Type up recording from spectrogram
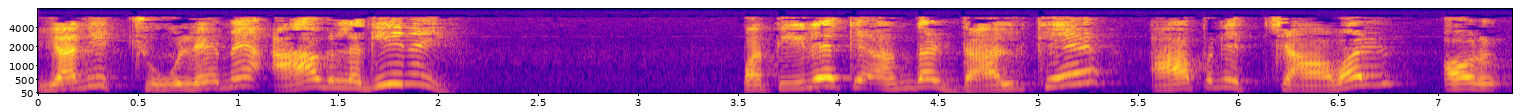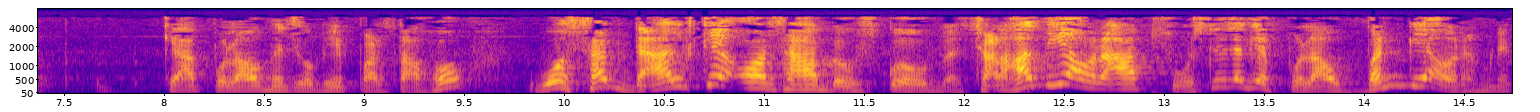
यानी चूल्हे में आग लगी नहीं। पतीले के अंदर डाल के आपने चावल और क्या पुलाव में जो भी पड़ता हो, वो सब डाल के और साहब उसको चढ़ा दिया और आप सोचने लगे पुलाव बन गया और हमने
